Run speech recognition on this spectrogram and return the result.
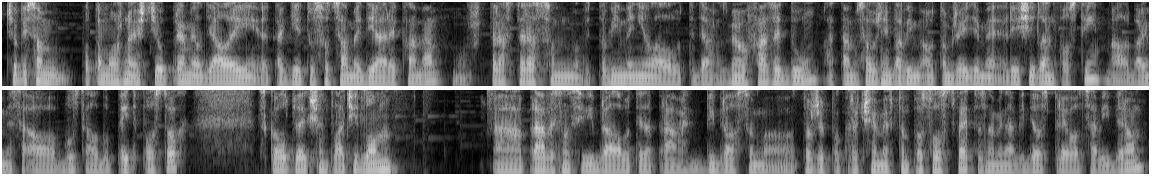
čo by som potom možno ešte upriamil ďalej, tak je tu social media reklama. Už teraz, teraz som to vymenil, alebo teda sme vo fáze do a tam sa už nebavíme o tom, že ideme riešiť len posty, ale bavíme sa o boost alebo paid postoch s call to action tlačidlom. A práve som si vybral, alebo teda práve vybral som to, že pokračujeme v tom posolstve, to znamená video s prievodca výberom.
